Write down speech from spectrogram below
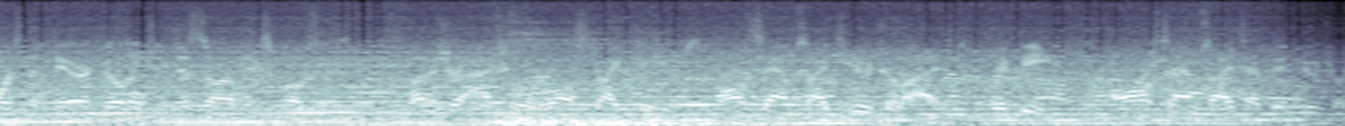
towards the Derrick building to disarm the explosives. Punisher actual all strike teams. All SAM sites neutralized. Repeat, all SAM sites have been neutralized.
